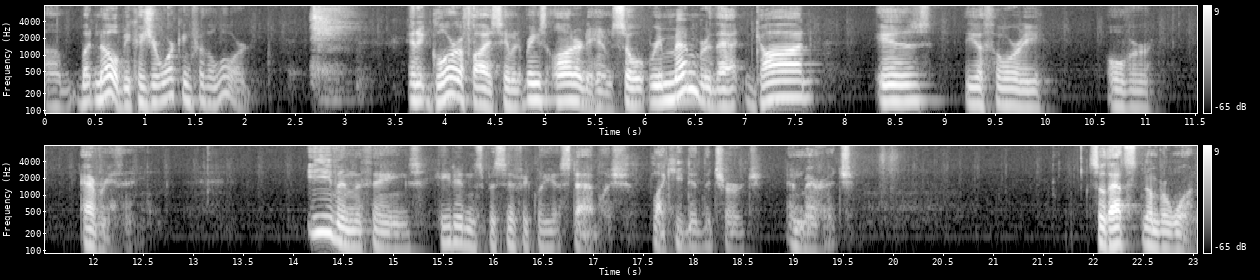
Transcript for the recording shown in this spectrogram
Um, but no, because you're working for the Lord. And it glorifies Him and it brings honor to Him. So remember that God is the authority over everything, even the things he didn't specifically establish, like he did the church and marriage. So that's number one.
